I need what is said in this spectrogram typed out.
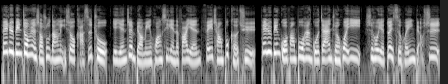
菲律宾众院少数党领袖卡斯楚也严正表明黄希连的发言非常不可取。菲律宾国防部和国家安全会议事后也对此回应表示，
